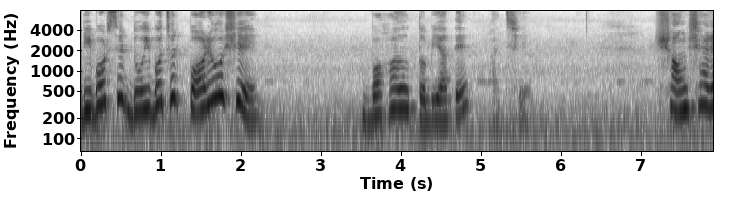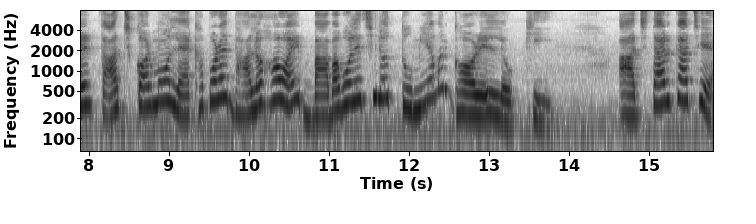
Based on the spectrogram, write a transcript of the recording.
ডিভোর্সের দুই বছর পরেও সে বহল তবিয়াতে আছে। সংসারের কাজকর্ম লেখাপড়ায় ভালো হওয়ায় বাবা বলেছিল, তুমি আমার ঘরের লক্ষ্মী। আজ তার কাছে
